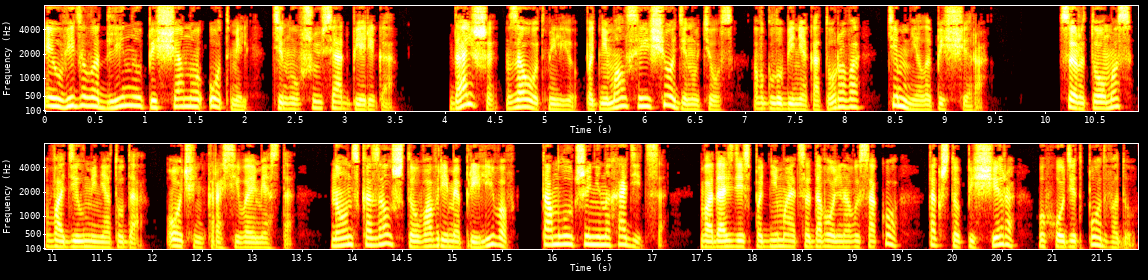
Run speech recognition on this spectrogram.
и увидела длинную песчаную отмель, тянувшуюся от берега. Дальше, за отмелью, поднимался еще один утес, в глубине которого темнела пещера. Сэр Томас водил меня туда. Очень красивое место. Но он сказал, что во время приливов там лучше не находиться. Вода здесь поднимается довольно высоко, так что пещера уходит под воду.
